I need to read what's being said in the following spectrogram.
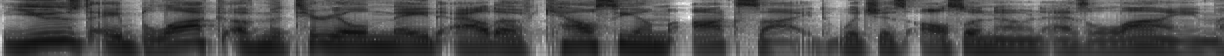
used a block of material made out of calcium oxide, which is also known as lime.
